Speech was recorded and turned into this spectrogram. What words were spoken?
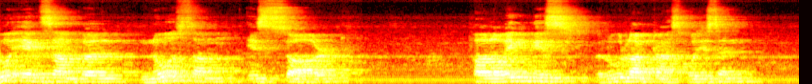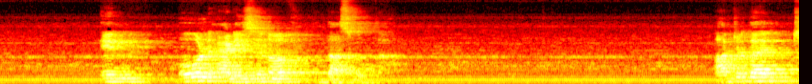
no example no sum is solved following this rule of transposition in old edition of Dasgupta. After that,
